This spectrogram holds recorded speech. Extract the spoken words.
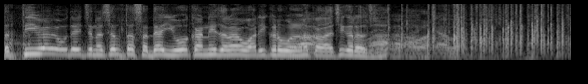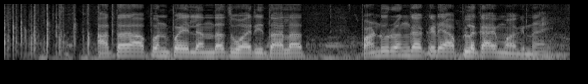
तर ती वेळ येऊ द्यायची नसेल तर सध्या युवकांनी जरा वारीकडे वळणं कळायची गरज आहे. आता आपण पहिल्यांदाच वारीत आलात. पांडुरंगाकडे आपलं काय मागणं आहे?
